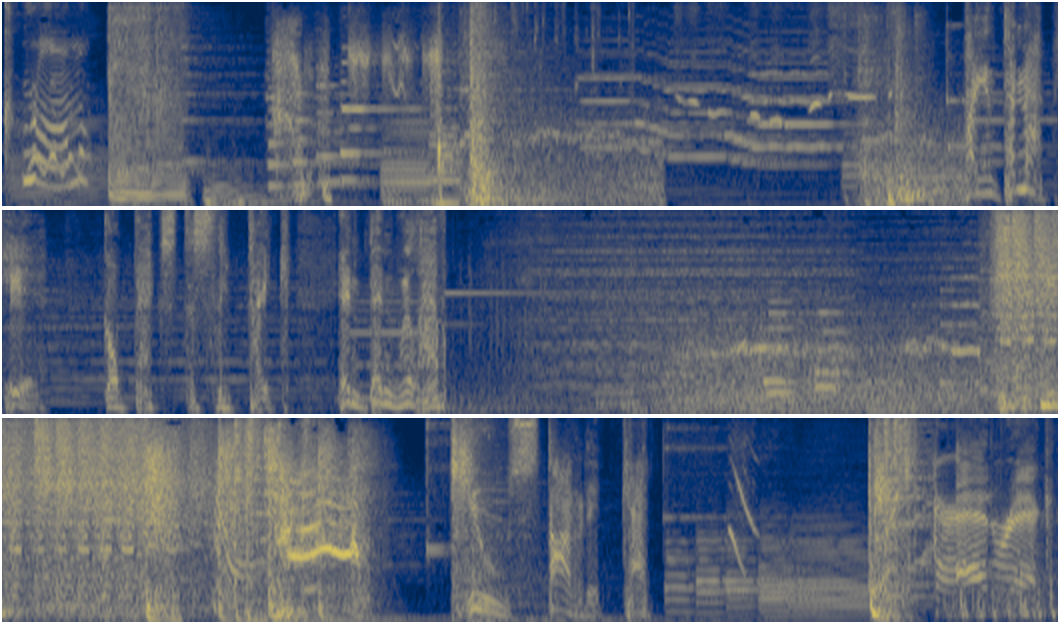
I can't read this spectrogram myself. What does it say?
crumb. Trying to nap here. Go back to sleep, Tyke, and then we'll have. You started it, cat. And Rick,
